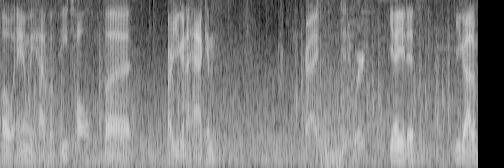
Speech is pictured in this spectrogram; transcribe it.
Oh, and we have a VTOL, but are you gonna hack him? Right? Did it work? Yeah, you did. You got him.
